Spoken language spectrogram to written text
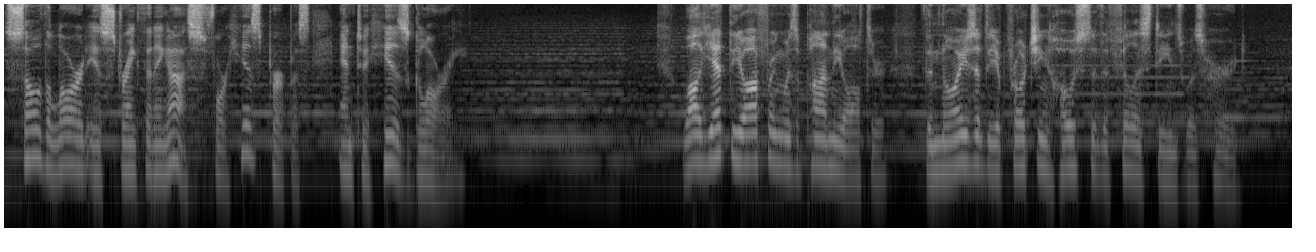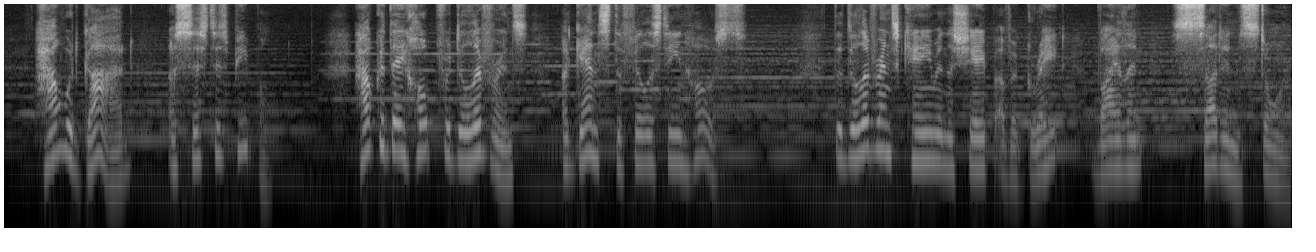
So the Lord is strengthening us for His purpose and to His glory. While yet the offering was upon the altar, the noise of the approaching hosts of the Philistines was heard. How would God assist his people? How could they hope for deliverance against the Philistine hosts? The deliverance came in the shape of a great, violent, sudden storm.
